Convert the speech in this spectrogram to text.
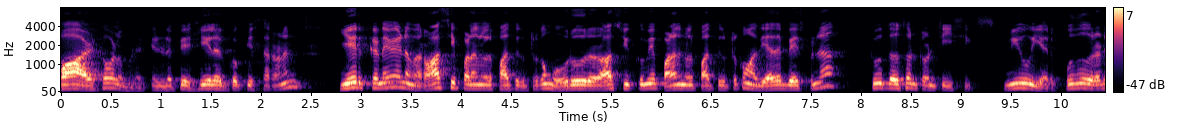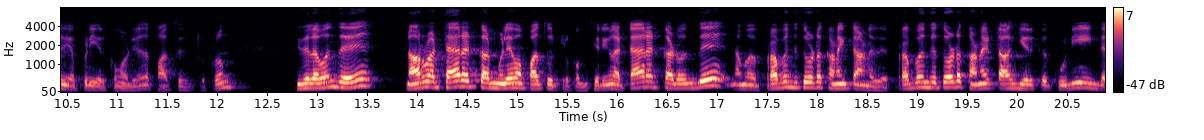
வாழ்க வளமுடன். என்னோட பேர் ஹீலர் கோபி சரவணன். ஏற்கனவே நம்ம ராசி பலன்கள் பார்த்துக்கிட்டு இருக்கோம். ஒரு ஒரு ராசிக்குமே பலன்கள் பார்த்துக்கிட்டு இருக்கோம். அது எதை பேஸ் பண்ணால் two thousand twenty six new year புது வருடம் எப்படி இருக்கும் அப்படின்றத பார்த்துக்கிட்டு இருக்கிறோம். இதில் வந்து நார்மலாக டேரட் கார்டு மூலியமாக பார்த்துட்டு இருக்கோம் சரிங்களா? டேரட் கார்டு வந்து நம்ம பிரபஞ்சத்தோட கனெக்ட் ஆனது. பிரபஞ்சத்தோட கனெக்ட் ஆகி இருக்கக்கூடிய இந்த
